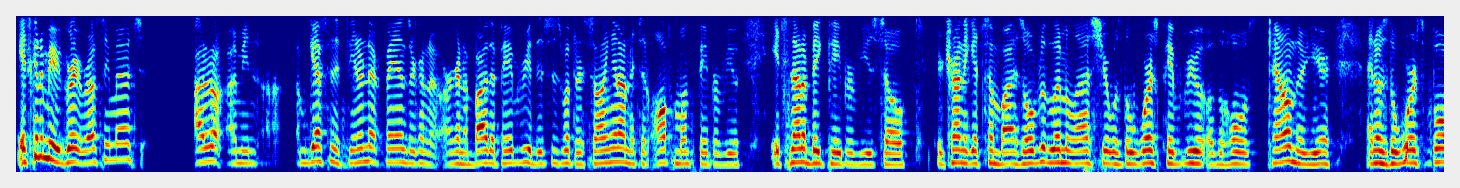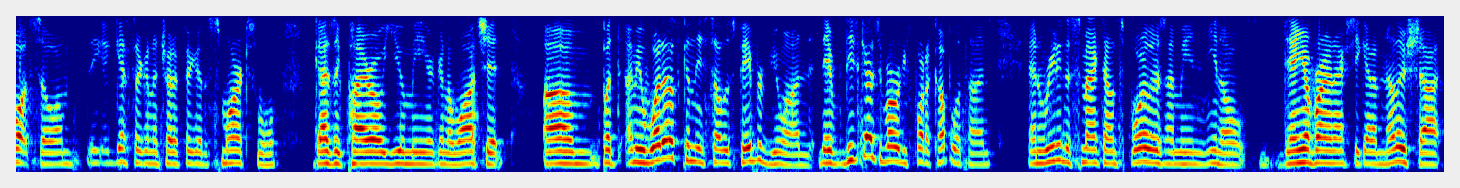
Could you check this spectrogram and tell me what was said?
It's going to be a great wrestling match. I don't. I mean, I'm guessing if the internet fans are gonna are gonna buy the pay per view, this is what they're selling it on. It's an off month pay per view. It's not a big pay per view, so they're trying to get some buys. Over the limit last year was the worst pay per view of the whole calendar year, and it was the worst bought. So um, I guess they're gonna try to figure the smarts. Well, guys like Pyro, you, me are gonna watch it. Um, but I mean, what else can they sell this pay per view on? They these guys have already fought a couple of times, and reading the SmackDown spoilers, I mean, you know, Daniel Bryan actually got another shot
